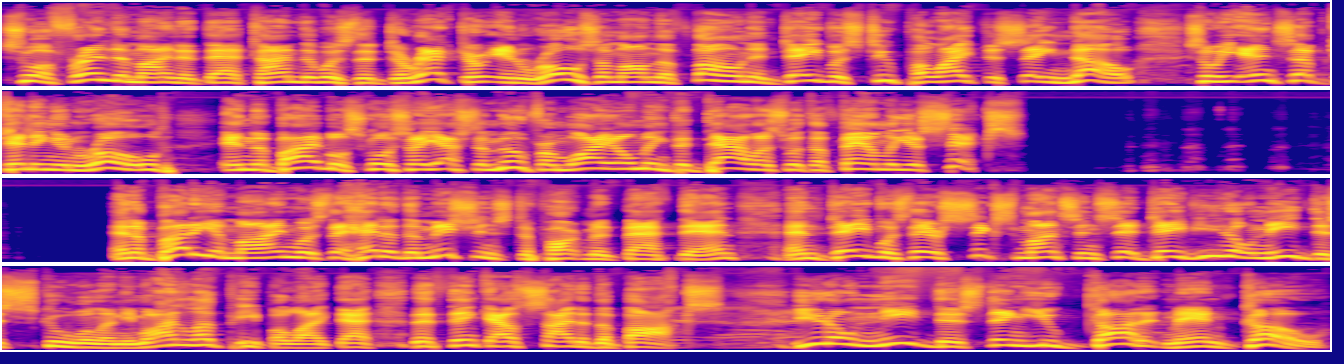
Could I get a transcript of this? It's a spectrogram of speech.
So a friend of mine at that time, that was the director, enrolls him on the phone, and Dave was too polite to say no. So he ends up getting enrolled in the Bible school. So he has to move from Wyoming to Dallas with a family of six. And a buddy of mine was the head of the missions department back then. And Dave was there six months and said, Dave, you don't need this school anymore. I love people like that that think outside of the box. You don't need this thing. You got it, man. Go.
